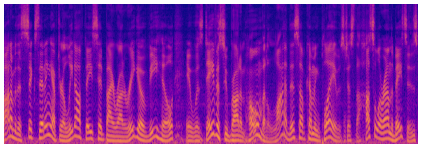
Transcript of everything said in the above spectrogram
bottom of the sixth inning, after a leadoff base hit by Rodrigo Vigil, it was Davis who brought him home, but a lot of this upcoming play was just the hustle around the bases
